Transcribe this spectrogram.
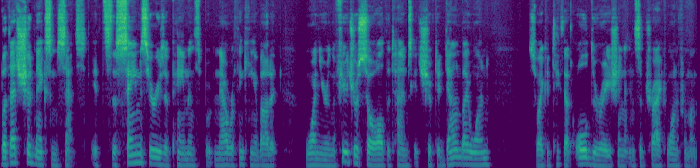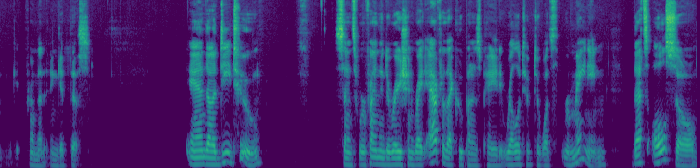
but that should make some sense. It's the same series of payments, but now we're thinking about it one year in the future, so all the times get shifted down by one. So I could take that old duration and subtract one from, from it and get this. And uh, D2, since we're finding the duration right after that coupon is paid relative to what's remaining, that's also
